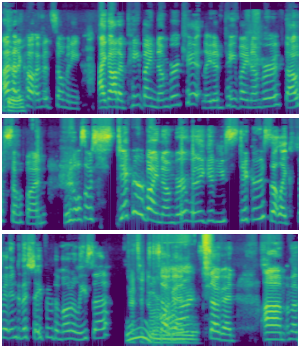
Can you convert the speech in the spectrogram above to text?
I had a co- I've had so many. I got a paint by number kit and I did paint by number. That was so fun. There's also sticker by number where they give you stickers that like fit into the shape of the Mona Lisa. That's Ooh. adorable. So good. So good. Um, I'm a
